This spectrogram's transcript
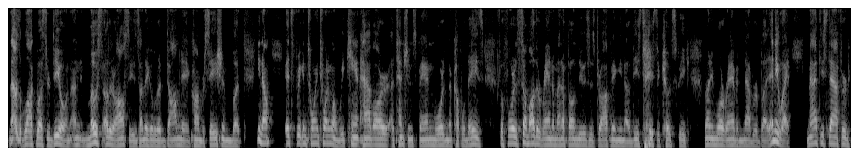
And that was a blockbuster deal. And, and most other off seasons, I think it would have dominated conversation. But you know, it's freaking 2021. We can't have our attention span more than a couple days before some other random NFL news is dropping. You know, these days the coach speak running more rampant than ever. But anyway, Matthew Stafford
